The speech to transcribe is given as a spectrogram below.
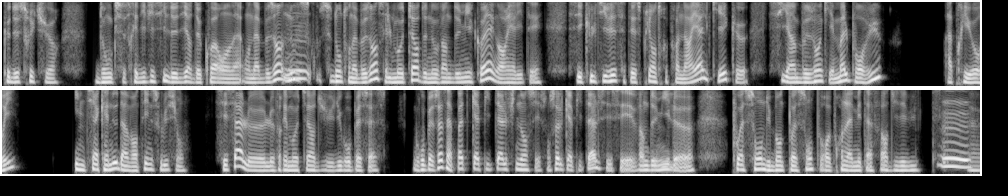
que de structures. Donc ce serait difficile de dire de quoi on a, on a besoin. Nous, Mm. ce, dont on a besoin, c'est le moteur de nos 22 000 collègues en réalité. C'est cultiver cet esprit entrepreneurial qui est que s'il y a un besoin qui est mal pourvu, a priori, il ne tient qu'à nous d'inventer une solution. C'est ça le, le vrai moteur du, du groupe SES. Groupe SES n'a pas de capital financier. Son seul capital, c'est ces 22 000 euh, poissons du banc de poissons, pour reprendre la métaphore du début. Hmm. Euh,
